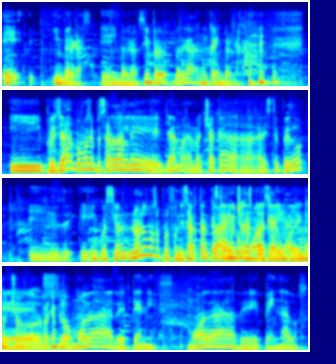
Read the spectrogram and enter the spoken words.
e invergas. eh, inverga, siempre verga, nunca inverga. Y pues ya, vamos a empezar a darle ya ma- machaca a, a este pedo. Y, en cuestión, no nos vamos a profundizar tanto Es que a hay muchas épocas modas porque hay, que, muchos... por ejemplo, moda de tenis, moda de peinados,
